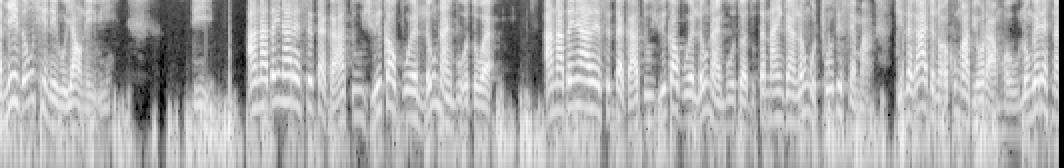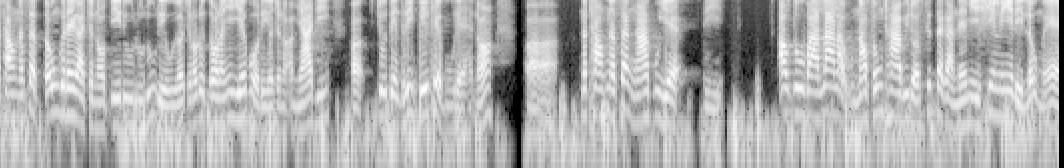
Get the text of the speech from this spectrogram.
အမြင့်ဆုံးအခြေအနေကိုရောက်နေပြီဒီအာနာသိန်းထားတဲ့စစ်တပ်ကသူရွေးကောက်ပွဲလုံနိုင်ဖို့အတွက်အာနာသိန်းထားတဲ့စစ်တပ်ကသူရွေးကောက်ပွဲလုံနိုင်ဖို့အတွက်သူတနိုင်ငံလုံးကိုထိုးစစ်ဆင်မှာဒီစကားကျွန်တော်အခုမှပြောတာမဟုတ်ဘူးလွန်ခဲ့တဲ့2023ကတည်းကကျွန်တော်ပြည်သူလူထုတွေကိုရောကျွန်တော်တို့တော်လန်ရေးရဲဘော်တွေရောကျွန်တော်အများကြီးကြိုတင်သတိပေးခဲ့ဘူးတယ်နော်အာ2025ခုရဲ့ဒီအောက်တိုဘာလလောက်နောက်ဆုံးထားပြီးတော့စစ်တပ်ကနေမြေရှင်းလင်းရေးတွေလုပ်မယ်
